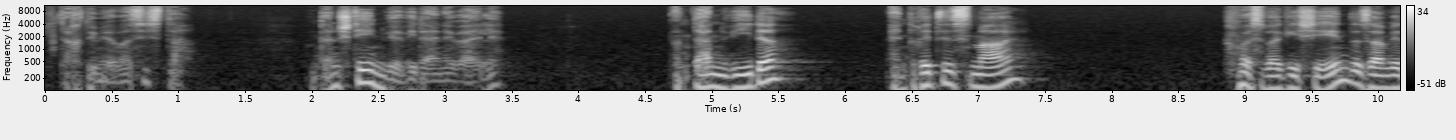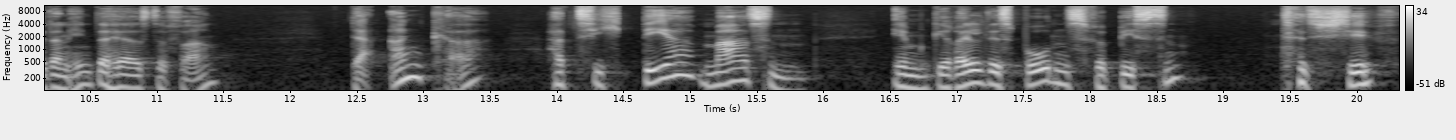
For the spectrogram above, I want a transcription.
Ich dachte mir, was ist da? Und dann stehen wir wieder eine Weile. Und dann wieder ein drittes Mal. Was war geschehen? Das haben wir dann hinterher erst erfahren. Der Anker hat sich dermaßen im Geröll des Bodens verbissen, das Schiff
